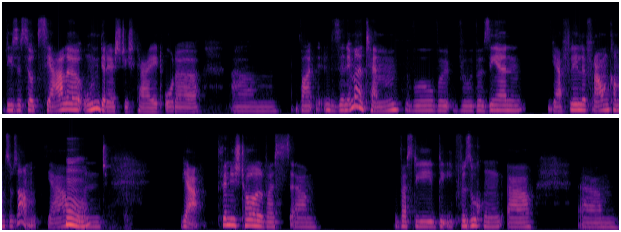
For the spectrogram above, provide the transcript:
diese soziale Ungerechtigkeit oder ähm, sind immer Themen, wo, wo, wo wir sehen, ja, viele Frauen kommen zusammen, ja, Hm. und ja, finde ich toll, was, ähm, was die, die versuchen. Äh, ähm,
